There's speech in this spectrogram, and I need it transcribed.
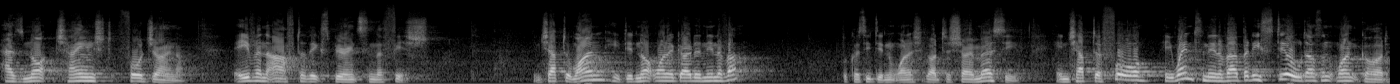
has not changed for Jonah, even after the experience in the fish. In chapter 1, he did not want to go to Nineveh because he didn't want God to show mercy. In chapter 4, he went to Nineveh, but he still doesn't want God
